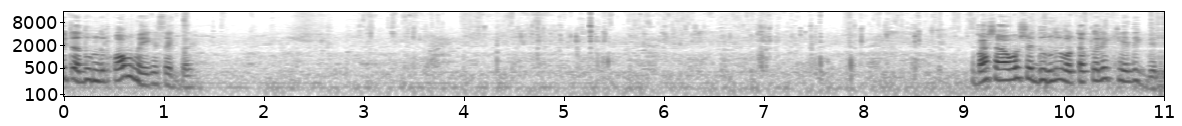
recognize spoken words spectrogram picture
দুইটা ধুন্দুল কম হয়ে গেছে একবার। বাসা অবশ্যই ধুন্দুল ভর্তা করে খেয়ে দেখবেন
